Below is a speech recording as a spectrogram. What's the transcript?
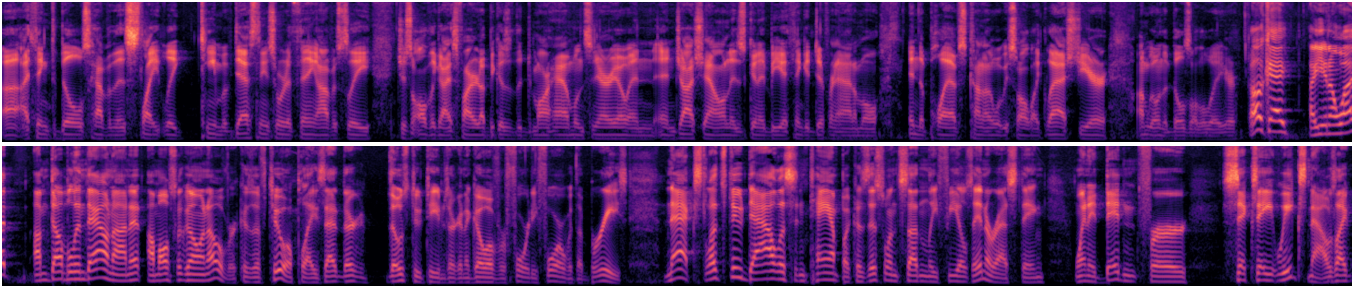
Uh, I think the Bills have this slightly team of destiny sort of thing. Obviously, just all the guys fired up because of the Damar Hamlin scenario, and and Josh Allen is going to be I think a different animal in the playoffs, kind of what we saw like last year. I'm going the Bills all the way here. Okay, uh, you know what? I'm doubling down on it. I'm also going over because if Tua plays, that they're those two teams are going to go over 44 with a breeze. Next, let's do Dallas and Tampa because this one suddenly feels interesting when it didn't for six, eight weeks now. It's like,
